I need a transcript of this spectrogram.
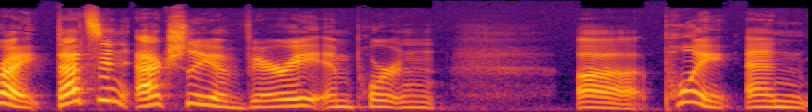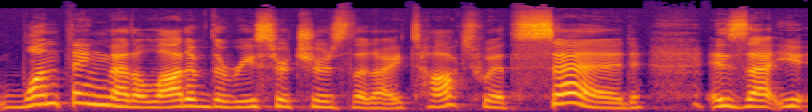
Right. That's an, actually a very important uh, point. And one thing that a lot of the researchers that I talked with said is that you,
